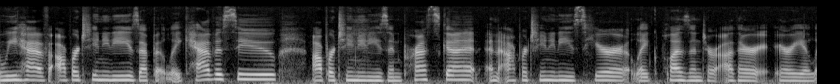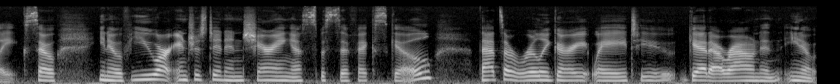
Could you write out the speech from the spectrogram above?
we have opportunities up at Lake Havasu, opportunities in Prescott, and opportunities here at Lake Pleasant or other area lakes. So, you know, if you are interested in sharing a specific skill, that's a really great way to get around and, you know,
